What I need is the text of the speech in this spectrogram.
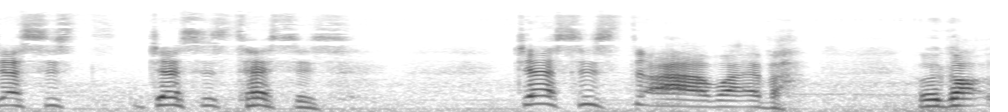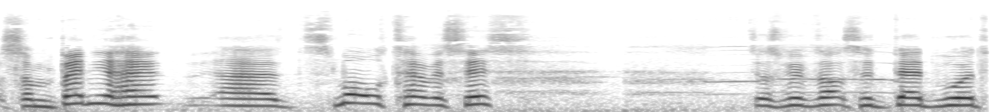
Jess's Jess's Tess's. Jess's ah whatever. We've got some Benya uh, small terraces, just with lots of dead wood.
